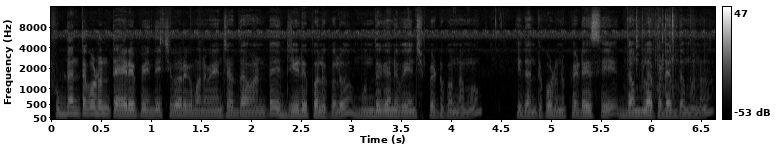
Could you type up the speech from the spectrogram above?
ఫుడ్ అంతా కూడా తయారైపోయింది. చివరిగా మనం ఏం చేద్దామంటే జీడి పలుకులు ముందుగానే వేయించి పెట్టుకున్నాము. ఇదంతా కూడా పెట్టేసి దమ్లో పెట్టేద్దాం మనం.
